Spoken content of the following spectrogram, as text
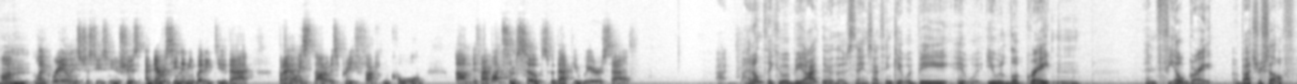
on like railings just using your shoes. I've never seen anybody do that, but I always thought it was pretty fucking cool. Um, if I bought some soaps, would that be weird or sad? I, I don't think it would be either of those things. I think it would be it. W- you would look great and and feel great about yourself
